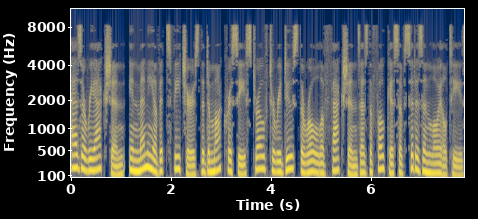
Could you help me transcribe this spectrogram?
As a reaction, in many of its features the democracy strove to reduce the role of factions as the focus of citizen loyalties.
